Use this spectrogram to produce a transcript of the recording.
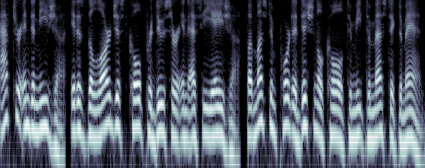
After Indonesia, it is the largest coal producer in SE Asia, but must import additional coal to meet domestic demand.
